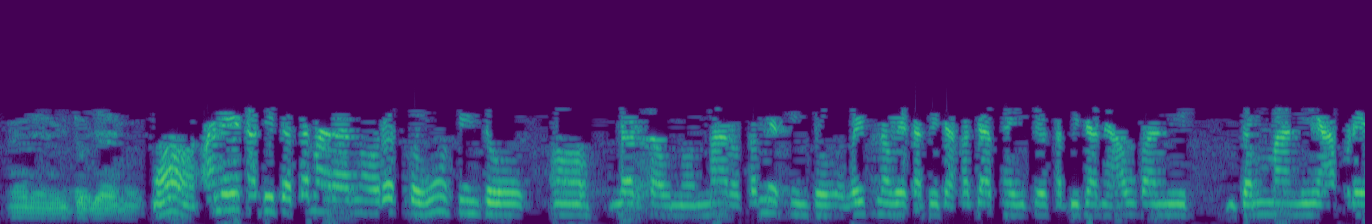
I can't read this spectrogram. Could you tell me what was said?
નહીં નહીં તમારા નો જાય અને એકાબીજા તમારાનો રસ્તો હું સીંધો લડકાવનો મારો તમે સીંધો વૈષ્ણવ એકાબીજા હજા થાય તો એકાબીજાને આવવાની જમવાની આપણે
